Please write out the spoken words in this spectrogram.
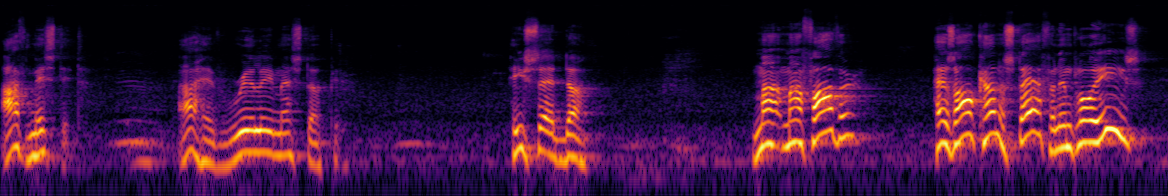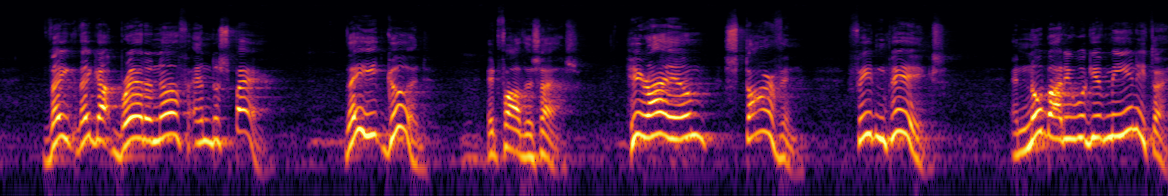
I've missed it. I have really messed up here. He said, uh, my, my father has all kind of staff and employees they, they got bread enough and to spare. They eat good at Father's house. Here I am starving, feeding pigs, and nobody will give me anything.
